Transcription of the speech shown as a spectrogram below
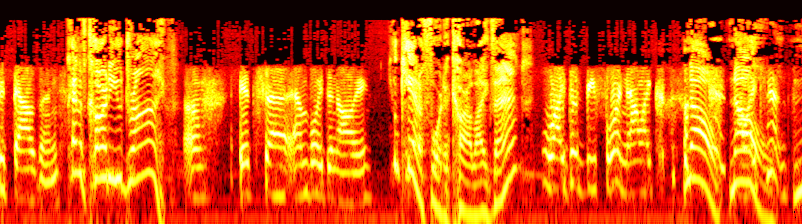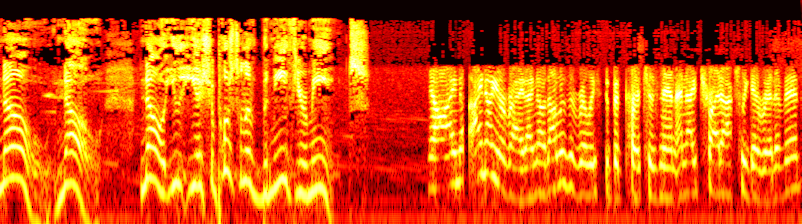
two thousand. What kind of car do you drive? Uh, it's uh, Envoy Denali. You can't afford a car like that. Well, I did before. Now I could. No, no, no, no, no. You, you're supposed to live beneath your means. No, I know. I know you're right. I know that was a really stupid purchase, man. And I tried to actually get rid of it.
